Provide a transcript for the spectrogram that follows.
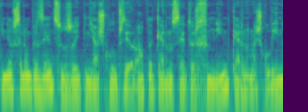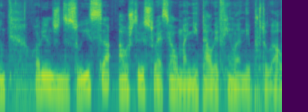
e neles serão presentes os oito melhores clubes da Europa, quer no setor feminino, quer no masculino, oriundos de Suíça, Áustria, Suécia, Alemanha, Itália, Finlândia e Portugal. Portugal.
